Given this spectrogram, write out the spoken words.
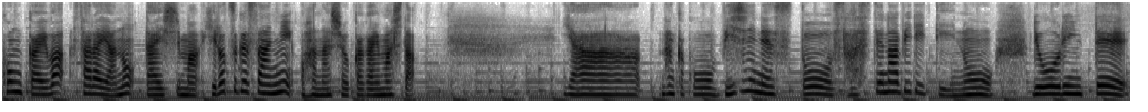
今回はサラヤの大島博次さんにお話を伺いました。いやーなんかこうビジネスとサステナビリティの両輪って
